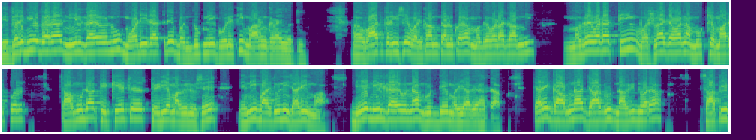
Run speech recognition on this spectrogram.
વિધર્મીઓ દ્વારા નીલગાયોનું મોડી રાત્રે બંદૂકની ગોળીથી મારણ કરાયું હતું. વાત કરવી છે વડગામ તાલુકાના મગરવાડા ગામની. મગરવાડાથી વસલા જવાના મુખ્ય માર્ગ પર ચામુંડા ક્રિકેટ સ્ટેડિયમ આવેલું છે. એની બાજુની જાળીમાં બે નીલગાયોના મૃતદેહ મળી આવ્યા હતા. ત્યારે ગામના જાગૃત નાગરિક દ્વારા સાપી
